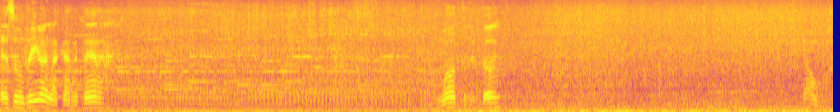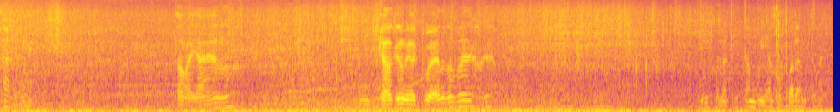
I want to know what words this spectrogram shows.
es un río en la carretera. motos y todo. Estaba allá, ¿no? Claro que no me acuerdo, pues. Híjole, aquí está muy alto para entrar.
